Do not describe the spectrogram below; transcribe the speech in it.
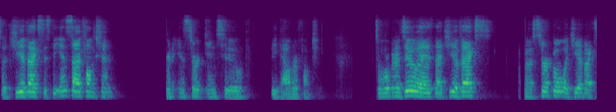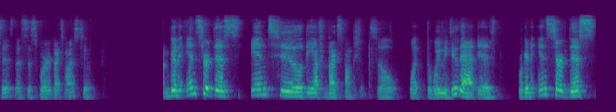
So g of x is the inside function. We're gonna insert into the outer function. So what we're gonna do is that g of x, I'm gonna circle what g of x is, that's the square root of x minus two. I'm gonna insert this into the f of x function. So what, the way we do that is, we're gonna insert this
